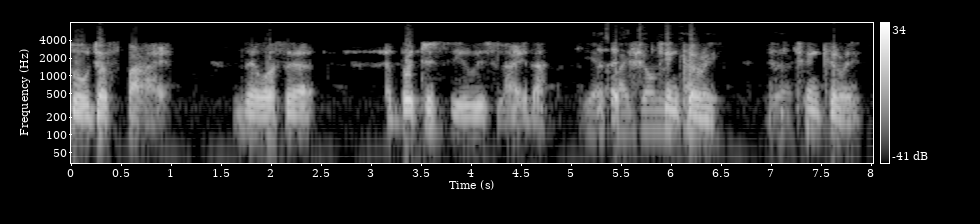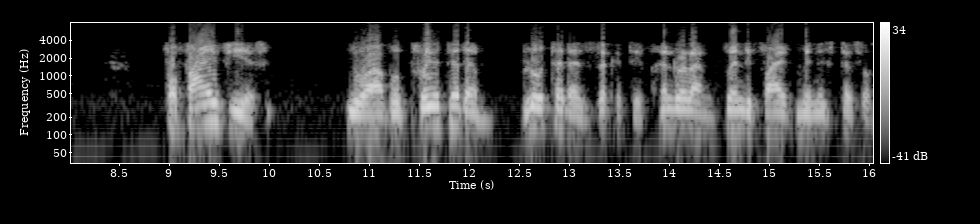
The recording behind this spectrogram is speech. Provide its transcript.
Soldier Spy. There was a, a British series like that. Yes, by John Tinkering. Yeah. Tinkering. For five years, you have operated a bloated executive, 125 ministers of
